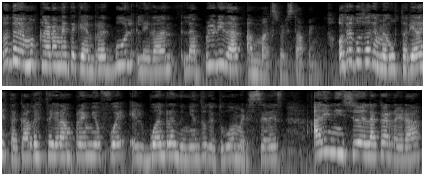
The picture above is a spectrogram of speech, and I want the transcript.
donde vemos claramente que en Red Bull le dan la prioridad a Max Verstappen. Otra cosa que me gustaría destacar de este gran premio fue el buen rendimiento que tuvo Mercedes al inicio de la carrera,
